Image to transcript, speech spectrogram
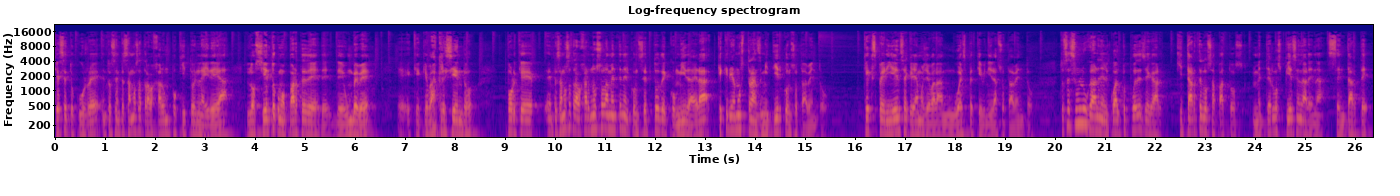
¿Qué se te ocurre? Entonces empezamos a trabajar un poquito en la idea lo siento como parte de, un bebé eh, que, que, va creciendo, porque empezamos a trabajar no solamente en el concepto de comida, era qué queríamos transmitir con Sotavento, qué experiencia queríamos llevar a un huésped que viniera a Sotavento. Entonces es un lugar en el cual tú puedes llegar, quitarte los zapatos, meter los pies en la arena, sentarte,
